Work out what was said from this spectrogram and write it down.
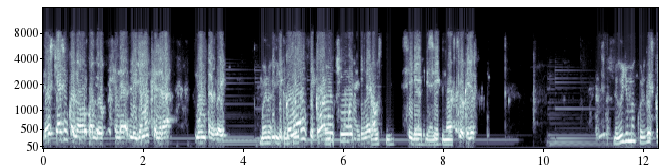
¿Sabes qué hacen cuando, cuando genera- le llaman generar multas, güey? Bueno, Y te cobran, te cobran un chingo de dinero. Sí, sí, haces lo que ellos... Luego yo me acuerdo Pues, que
